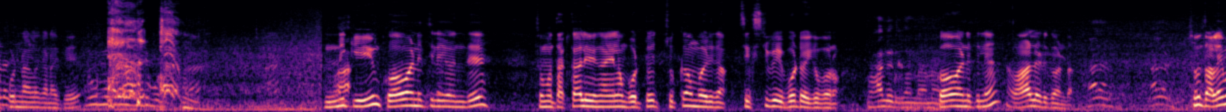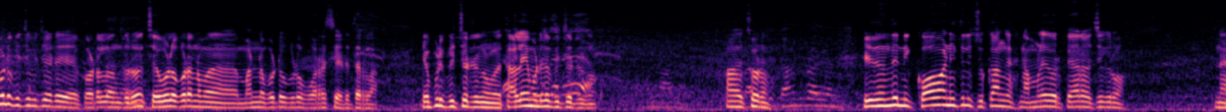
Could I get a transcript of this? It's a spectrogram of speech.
எப்படினாலும் கணக்கு. நூறு இன்றைக்கியும் கோவானித்திலையும் வந்து சும்மா தக்காளி வெங்காயம்லாம் போட்டு சுக்கா மாதிரி தான். சிக்ஸ்டி ஃபைவ் போட்டு வைக்க போகிறோம் பால் கோவானித்திலையும் வால் எடுக்க வேண்டாம். சும்மா தலைமுடி பிச்சு பிச்சு எடு குடல் வந்துடும் செவில் கூட நம்ம மண்ணை போட்டு கூட உரசி எடுத்துடலாம். எப்படி பிச்சுட்டு இருக்கோம்? தலையை மட்டும் தான் பிச்சுட்டு இருக்கோம். ஆ சூட. இது வந்து நீ கோவானித்திலி சுக்காங்க. நம்மளே ஒரு பேரை வச்சுக்கிறோம். என்ன?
